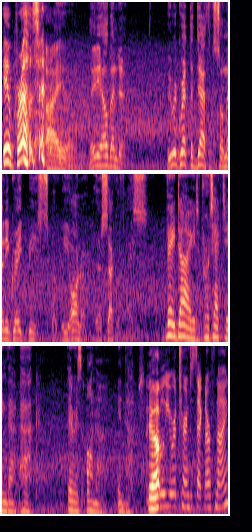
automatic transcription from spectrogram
Ew, gross. I, uh... Lady Hellbender, we regret the death of so many great beasts, but we honor their sacrifice. They died protecting their pack. There is honor in that. yep. Will you return to Seknarf 9?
